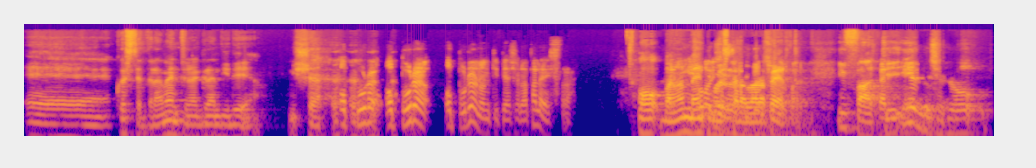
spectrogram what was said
e questa è veramente una grande idea, Michelle. Oppure, oppure, oppure non ti piace la palestra. O banalmente può stare all'aperto. Infatti, Perché? io invece sono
